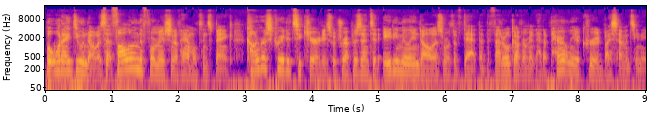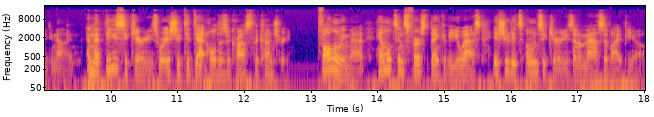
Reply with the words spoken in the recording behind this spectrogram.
But what I do know is that following the formation of Hamilton's Bank, Congress created securities which represented $80 million worth of debt that the federal government had apparently accrued by 1789, and that these securities were issued to debt holders across the country. Following that, Hamilton's First Bank of the US issued its own securities in a massive IPO.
